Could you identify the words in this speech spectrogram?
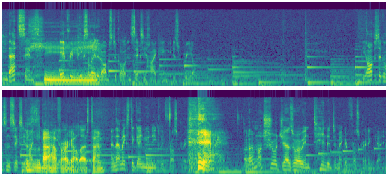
In that sense, every pixelated obstacle in sexy hiking is real. The obstacles in sexy This is about how far I got last time. and that makes the game uniquely frustrating. but I'm not sure Jazzuo intended to make a frustrating game.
